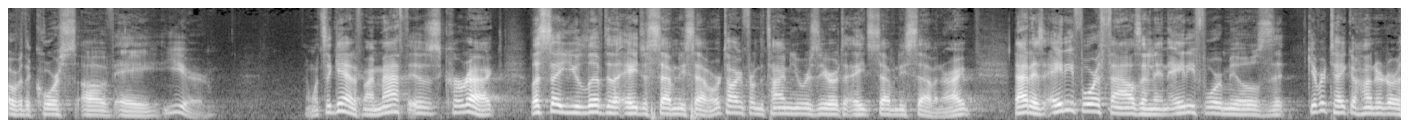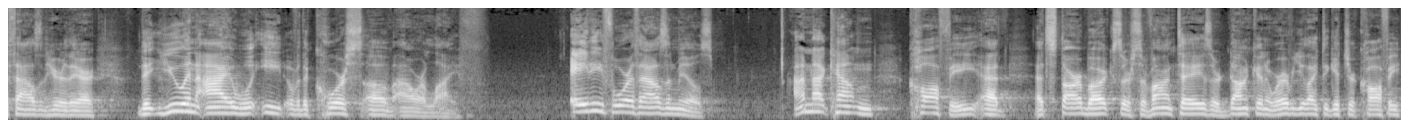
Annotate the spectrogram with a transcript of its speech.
over the course of a year. And once again, if my math is correct, let's say you live to the age of 77. We're talking from the time you were zero to age 77, all right? That is 84,084 meals that, give or take 100 or 1,000 here or there, that you and I will eat over the course of our life. 84,000 meals. I'm not counting coffee at, at Starbucks or Cervantes or Dunkin' or wherever you like to get your coffee.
